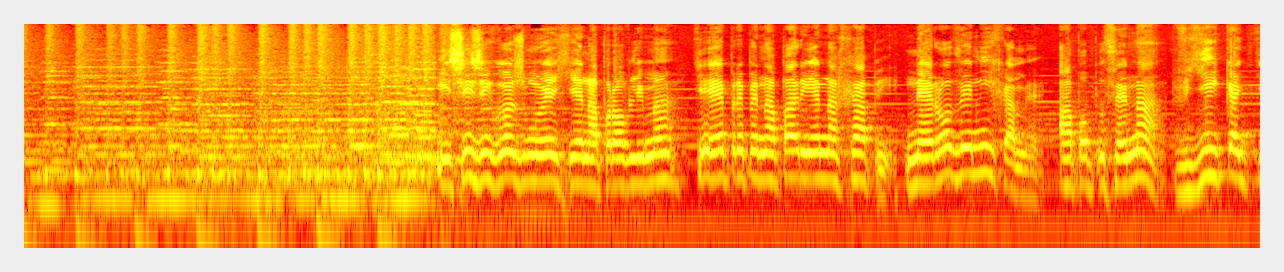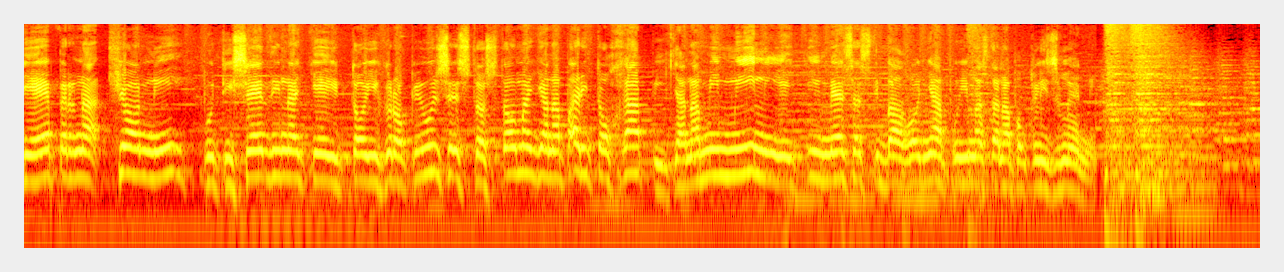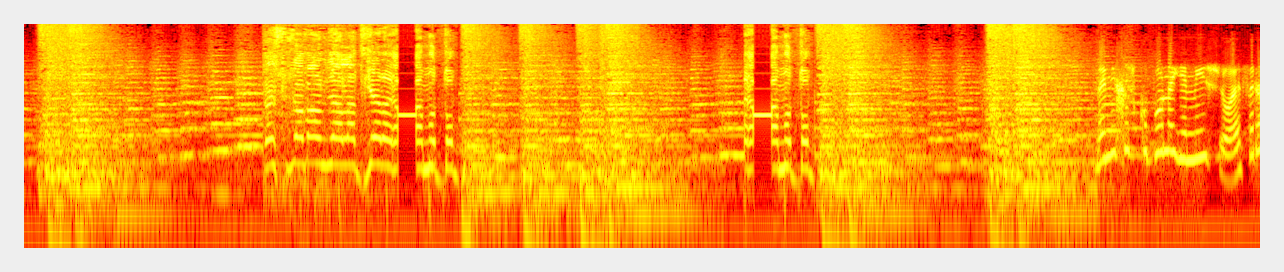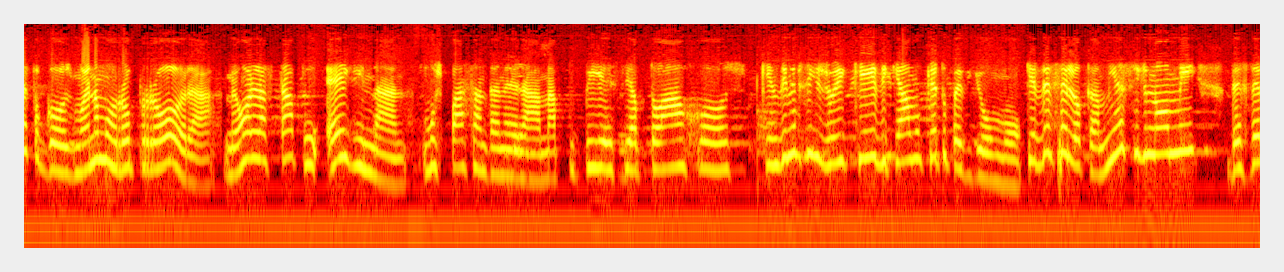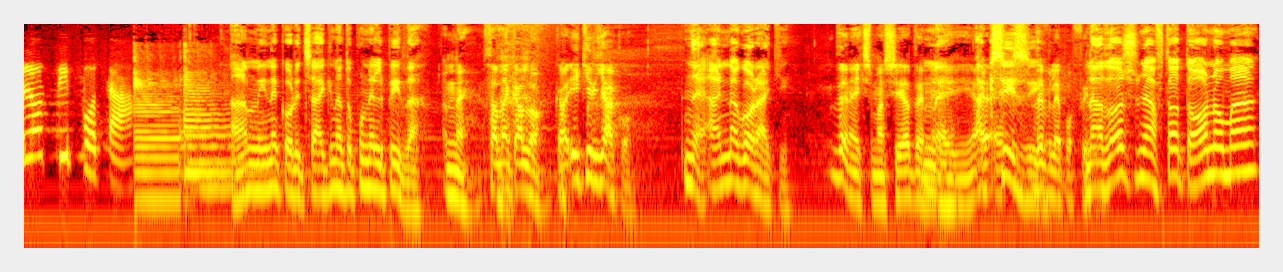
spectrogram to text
Η σύζυγός μου έχει ένα πρόβλημα και έπρεπε να πάρει ένα χάπι. Νερό δεν είχαμε από πουθενά. Βγήκα και έπαιρνα χιόνι που της έδινα και το υγροποιούσε στο στόμα για να πάρει το χάπι, για να μην μείνει εκεί μέσα στην παγωνιά που ήμασταν αποκλεισμένοι. Πες τους να βάλουν μια λατιέρα γάμο το... Γάμο το... Δεν είχα σκοπό να γεννήσω. Έφερα στον κόσμο ένα μωρό πρόωρα. Με όλα αυτά που έγιναν, μου σπάσαν τα νερά. Με από την πίεση, από το άγχος. Κινδύνευσε η ζωή και η δικιά μου και του παιδιού μου. Και δεν θέλω καμία συγγνώμη, δεν θέλω τίποτα. Αν είναι κοριτσάκι, να το πούνε ελπίδα. Ναι, θα ήταν καλό. Ή Κυριάκο. Ναι, αν είναι αγοράκι. Δεν έχει σημασία, δεν Ναι, έχει. ε, αξίζει. ε, δεν βλέπω φίλο. Να δώσουν αυτό το όνομα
